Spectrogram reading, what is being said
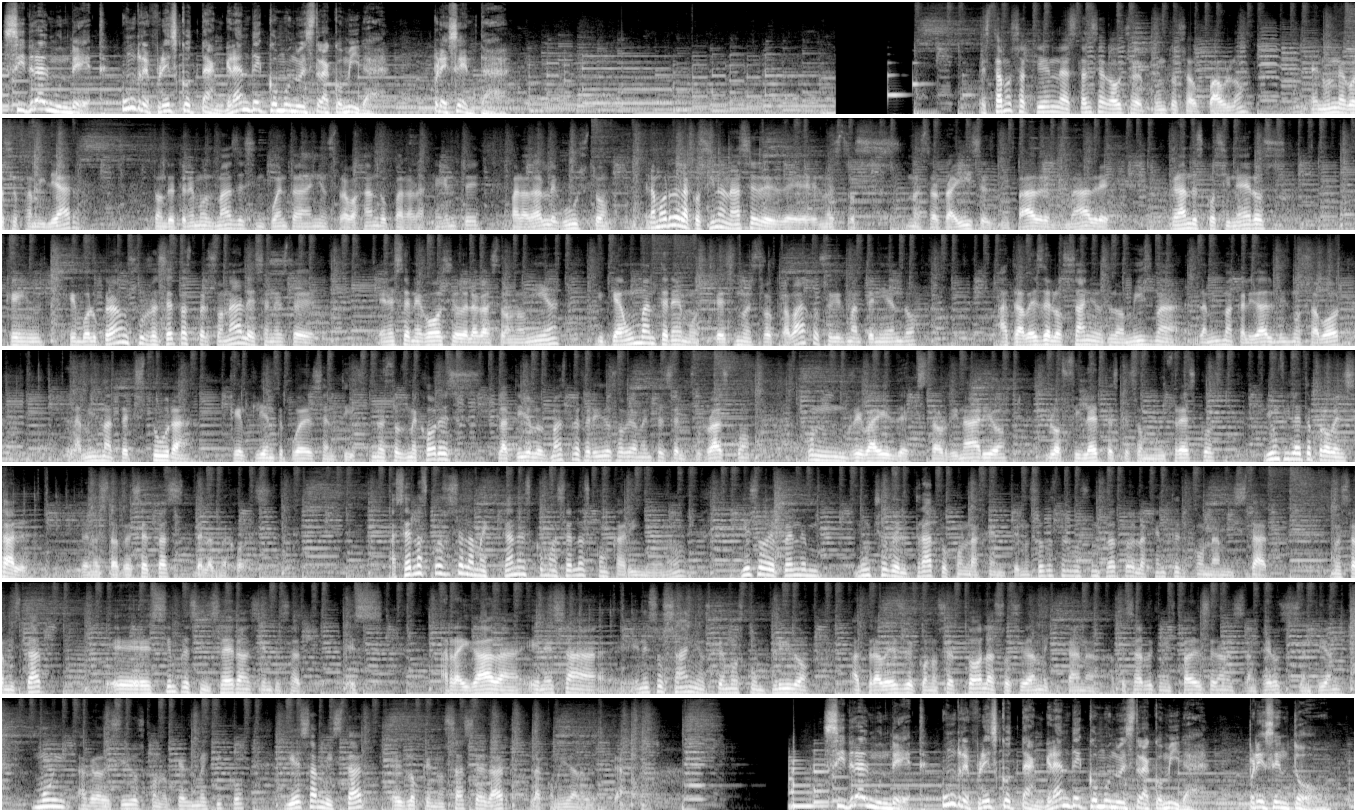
Sidral Mundet, un refresco tan grande como nuestra comida. Presenta. Estamos aquí en la estancia gaucha de Punto Sao Paulo, en un negocio familiar donde tenemos más de 50 años trabajando para la gente, para darle gusto. El amor de la cocina nace desde nuestros, nuestras raíces, mi padre, mi madre, grandes cocineros que, involucraron sus recetas personales en este, en este negocio de la gastronomía y que aún mantenemos, que es nuestro trabajo seguir manteniendo a través de los años la misma, la misma calidad, el mismo sabor, la misma textura que el cliente puede sentir. Nuestros mejores platillos, los más preferidos obviamente es el churrasco, un ribeye extraordinario, los filetes que son muy frescos y un filete provenzal de nuestras recetas de las mejores. Hacer las cosas en la mexicana es como hacerlas con cariño, ¿no? Y eso depende mucho del trato con la gente. Nosotros tenemos un trato de la gente con amistad. Nuestra amistad eh, siempre es sincera, siempre es, arraigada en, esa, en esos años que hemos cumplido a través de conocer toda la sociedad mexicana. A pesar de que mis padres eran extranjeros, se sentían muy agradecidos con lo que es México y esa amistad es lo que nos hace dar la comida a la mexicana. Sidral Mundet, un refresco tan grande como nuestra comida, presentó.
